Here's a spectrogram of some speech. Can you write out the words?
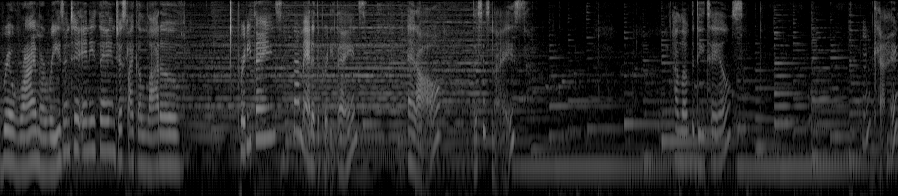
real rhyme or reason to anything, just like a lot of pretty things. Not mad at the pretty things at all. This is nice. I love the details. Okay.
